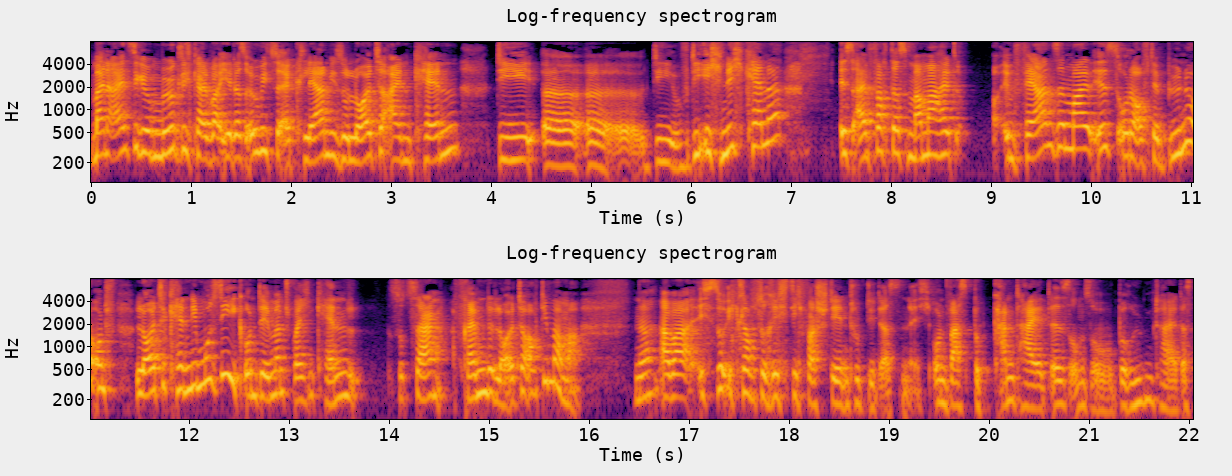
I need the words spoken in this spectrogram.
Meine einzige Möglichkeit war ihr das irgendwie zu erklären, wie so Leute einen kennen, die, äh, äh, die, die ich nicht kenne, ist einfach, dass Mama halt im Fernsehen mal ist oder auf der Bühne und Leute kennen die Musik und dementsprechend kennen sozusagen fremde Leute auch die Mama. Ne? Aber ich so, ich glaube, so richtig verstehen tut die das nicht. Und was Bekanntheit ist und so Berühmtheit, das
